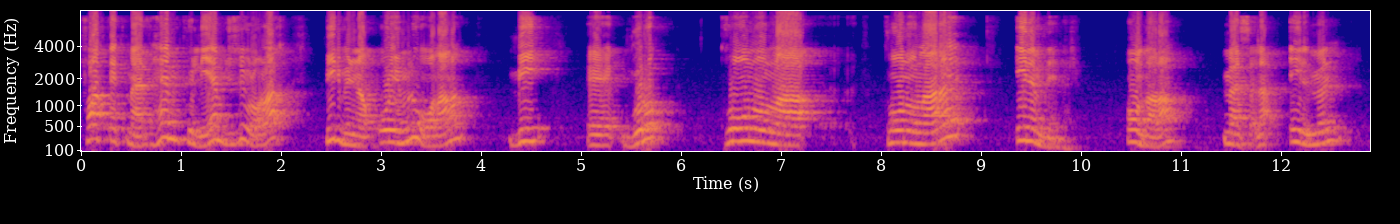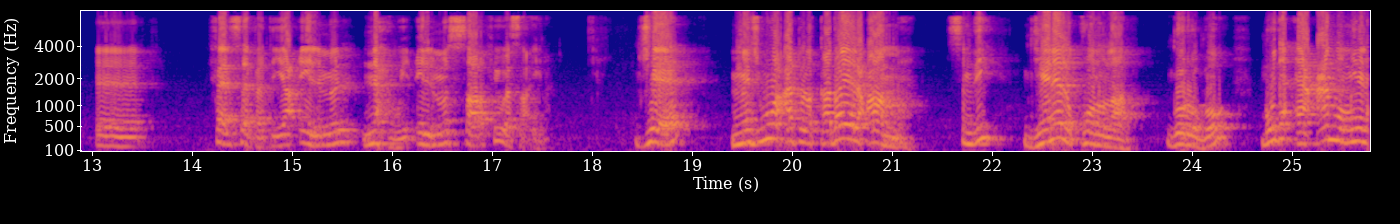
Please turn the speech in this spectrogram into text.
fark etmez. Hem külli hem cüz'i olarak birbirine uyumlu olan bir e, grup konular, konuları ilim denir. Onlara mesela ilmül e, felsefeti ya ilmül nehvi, ilmül sarfi vesaire. C. Mecmuatul kadayel amme. Şimdi genel konular grubu. Bu da e'ammu minel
